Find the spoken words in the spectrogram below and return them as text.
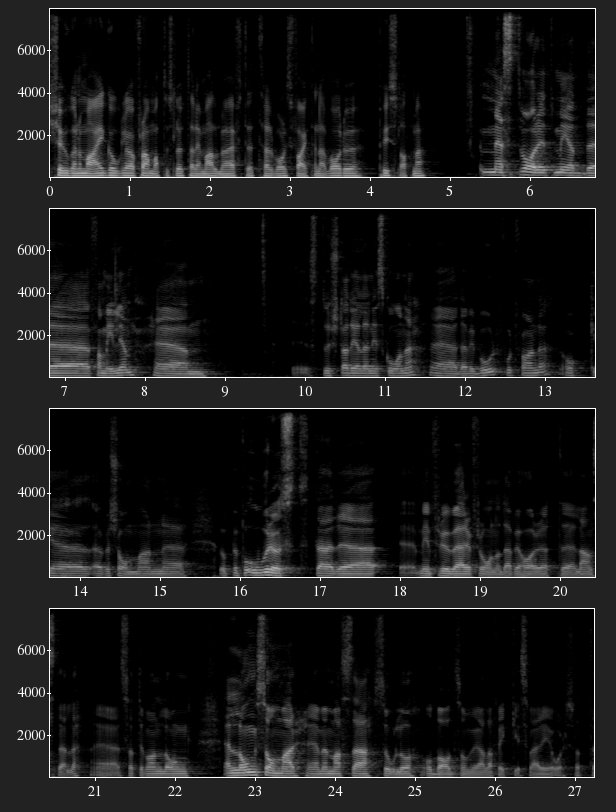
20 eh, maj? Googlade jag fram att du slutade i Malmö efter Trelleborgsfighten. Vad har du pysslat med? Mest varit med eh, familjen. Största delen i Skåne, eh, där vi bor fortfarande. Och eh, över sommaren eh, uppe på Orust, där eh, eh, min fru är ifrån och där vi har ett eh, landställe. Eh, så att det var en lång, en lång sommar eh, med massa sol och bad som vi alla fick i Sverige i år. Så att,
